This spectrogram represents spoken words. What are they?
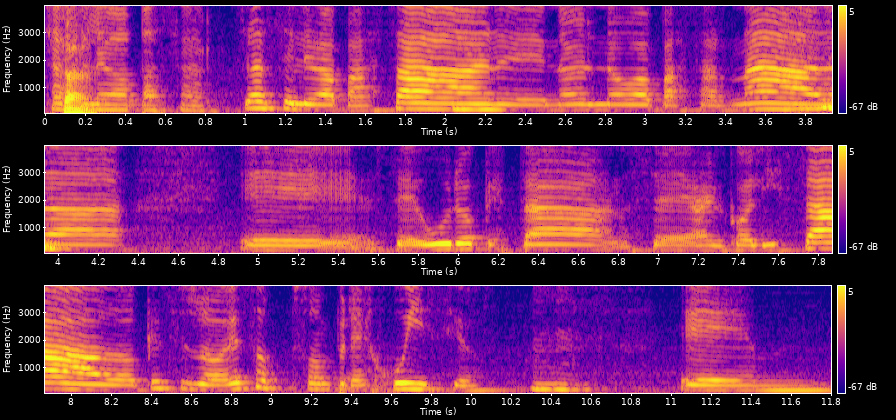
Ya se le va a pasar. Ya se le va a pasar, mm. eh, no, no va a pasar nada. Eh, seguro que está, no sé, alcoholizado, qué sé yo, esos son prejuicios. Em,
